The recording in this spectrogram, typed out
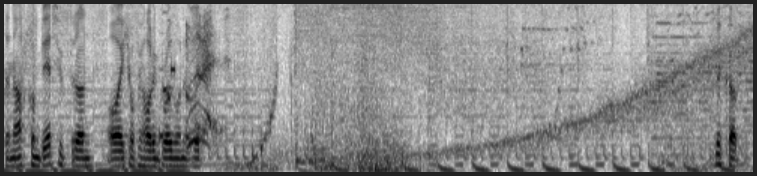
Danach kommt der Typ dran. Oh, ich hoffe, er haut den Grollmon nicht weg. Glück gehabt.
